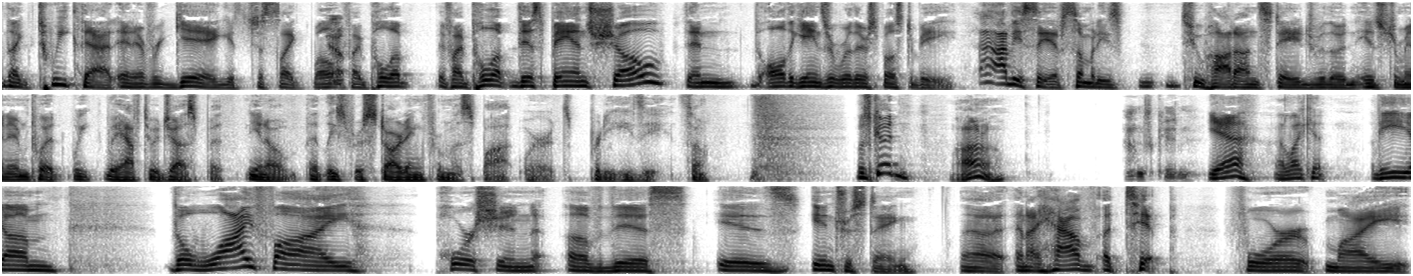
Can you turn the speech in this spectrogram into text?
like tweak that at every gig. It's just like, well, yep. if I pull up if I pull up this band's show, then all the gains are where they're supposed to be. Obviously, if somebody's too hot on stage with an instrument input, we we have to adjust. But you know, at least we're starting from a spot where it's pretty easy. So it was good. I don't know. Sounds good. Yeah, I like it. The um the Wi-Fi portion of this is interesting, uh, and I have a tip for my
